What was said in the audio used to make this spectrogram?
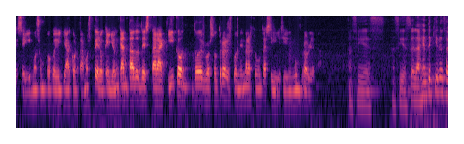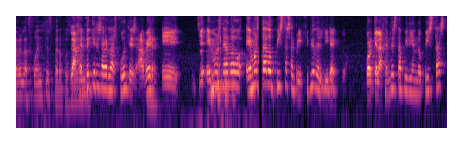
seguimos un poco y ya cortamos, pero que yo encantado de estar aquí con todos vosotros respondiendo a las preguntas y sin ningún problema. Así es, así es. La gente quiere saber las fuentes, pero pues... La gente quiere saber las fuentes. A ver, eh, hemos, dado, hemos dado pistas al principio del directo, porque la gente está pidiendo pistas.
